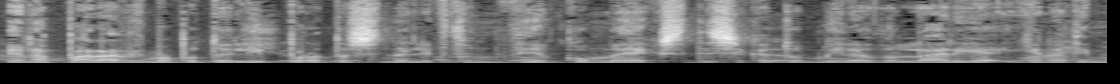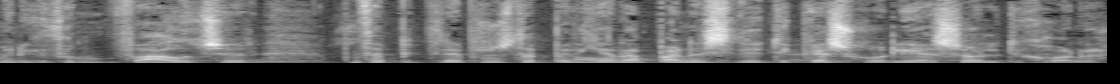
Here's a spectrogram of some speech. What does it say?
Ένα παράδειγμα αποτελεί πρόταση να ληφθούν 2,6 δισεκατομμύρια δολάρια για να δημιουργηθούν voucher που θα επιτρέψουν στα παιδιά να πάνε σε ιδιωτικά σχολεία σε όλη τη χώρα.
